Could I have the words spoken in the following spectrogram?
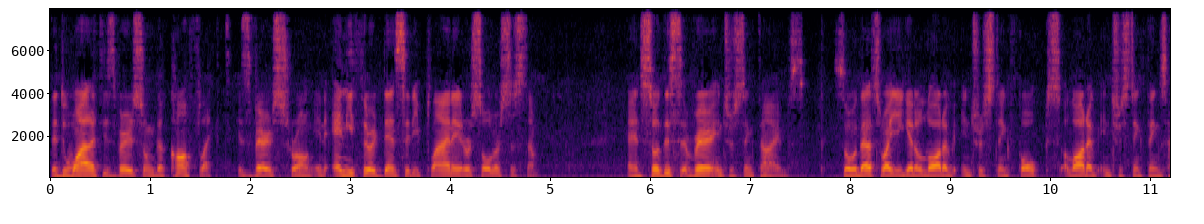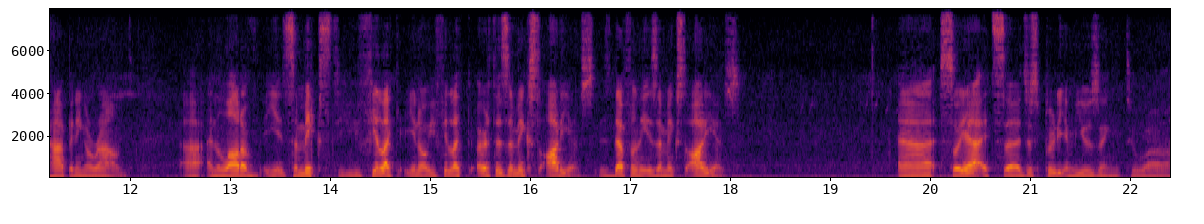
The duality is very strong. The conflict is very strong in any third density planet or solar system. And so this is very interesting times. So that's why you get a lot of interesting folks, a lot of interesting things happening around. Uh, and a lot of it's a mixed you feel like you know you feel like earth is a mixed audience it definitely is a mixed audience uh, so yeah, it's uh, just pretty amusing to uh,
